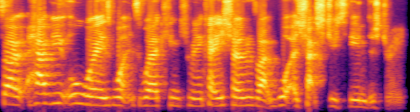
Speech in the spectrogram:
So, have you always wanted to work in communications? Like, what attracted you to the industry?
